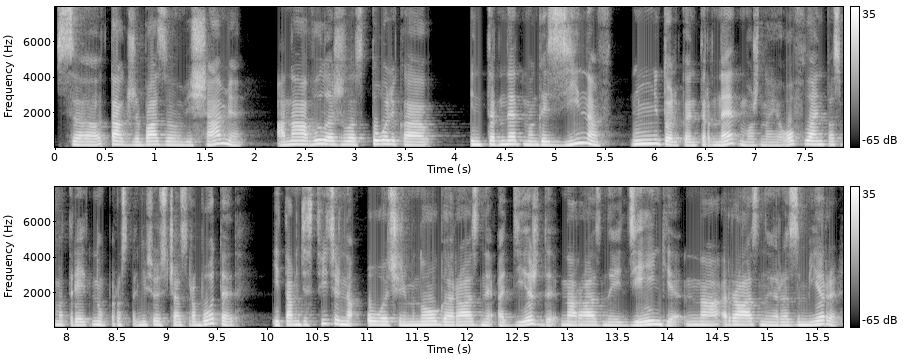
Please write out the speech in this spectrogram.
с также базовыми вещами. Она выложила столько интернет-магазинов, не только интернет, можно и офлайн посмотреть, ну просто не все сейчас работает. И там действительно очень много разной одежды на разные деньги, на разные размеры.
